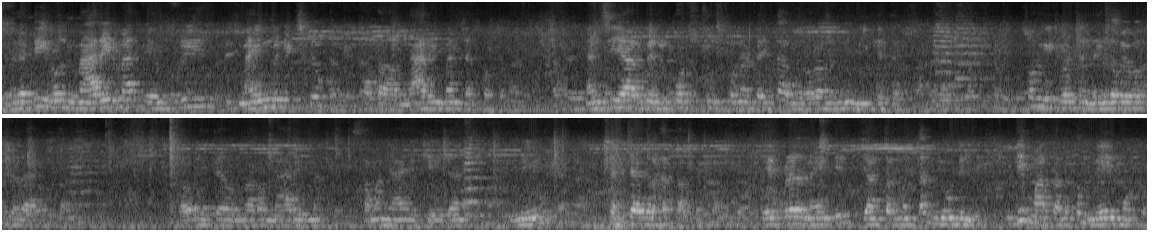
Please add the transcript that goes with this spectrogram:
ఎందుకంటే ఈరోజు మ్యారీడ్ మ్యాన్ ఎవ్రీ నైన్ మినిట్స్కి ఒక మ్యారీడ్ మ్యాన్ చనిపోతున్నాడు. ఎన్సీఆర్బి రిపోర్ట్స్ చూసుకున్నట్టయితే ఆ వివరాలన్నీ మీకే తెలుస్తాను సో ఇటువంటి లింగ వివక్ష లేకుండా ఎవరైతే ఉన్నారో మ్యారీడ్ మ్యాన్ సమన్యాయం చేయడానికి మేము సత్యాగ్రహ తలపెట్టాము ఏప్రిల్ నైన్టీన్త్ జంతర్ మంతర్ న్యూఢిల్లీ ఇది మా తాలూకా మెయిన్ మోటో.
